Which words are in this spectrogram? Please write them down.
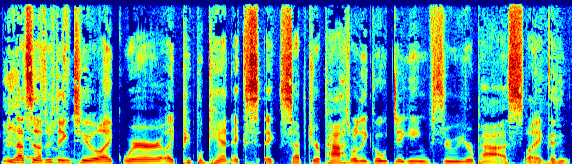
And yeah, that's another thing too, like where like people can't ex- accept your past or they go digging through your past. Like I Mhm. think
